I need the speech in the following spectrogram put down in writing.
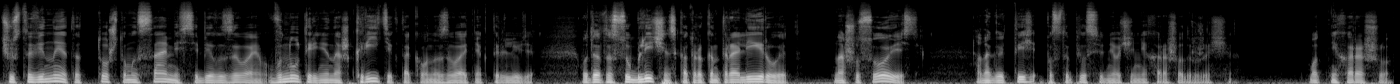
чувство вины — это то, что мы сами себе вызываем. Внутренний наш критик, так его называют некоторые люди. Вот эта субличность, которая контролирует нашу совесть, она говорит, ты поступил сегодня очень нехорошо, дружище. Вот нехорошо.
